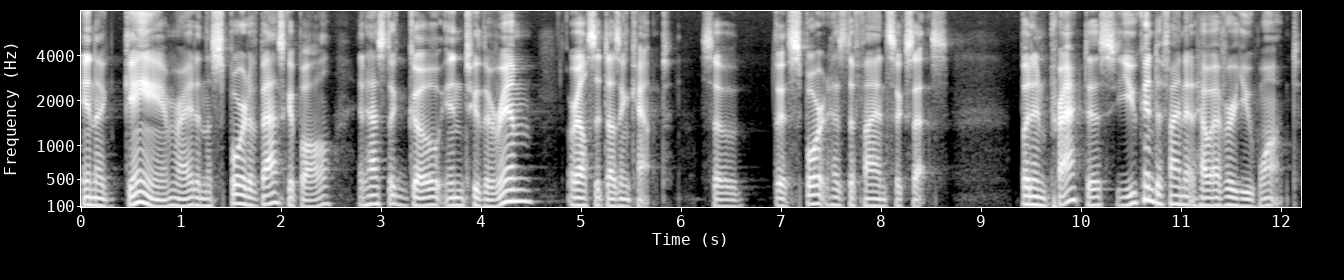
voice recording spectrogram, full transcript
In a game, right, in the sport of basketball, it has to go into the rim or else it doesn't count. So the sport has defined success. But in practice, you can define it however you want.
